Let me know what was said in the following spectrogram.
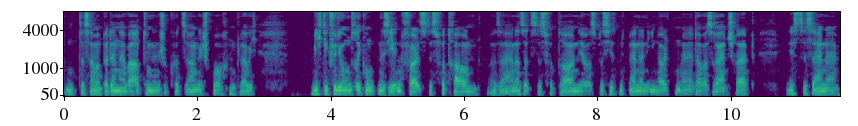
und das haben wir bei den Erwartungen schon kurz angesprochen, glaube ich, wichtig für die unsere Kunden ist jedenfalls das Vertrauen. Also einerseits das Vertrauen, ja, was passiert mit meinen Inhalten, wenn ich da was reinschreibe? Ist es eine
